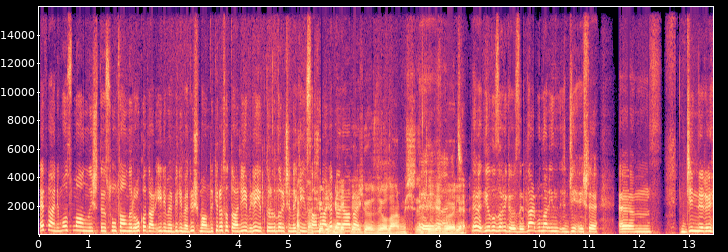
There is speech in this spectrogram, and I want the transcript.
Efendim Osmanlı işte sultanları o kadar ilime bilime düşmandı ki rasathaneyi bile yıktırdılar içindeki Hatta insanlarla şöyle beraber. melekleri gözlüyorlarmış diye Evet. böyle. Evet yıldızları gözlediler. Bunlar in- işte cinleri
